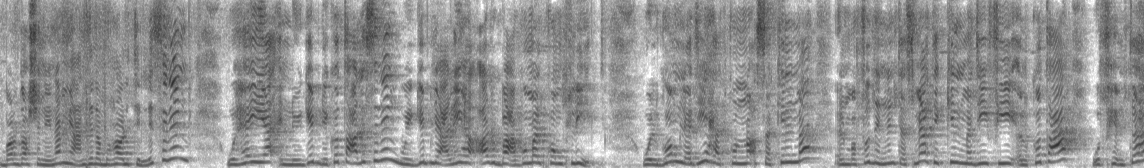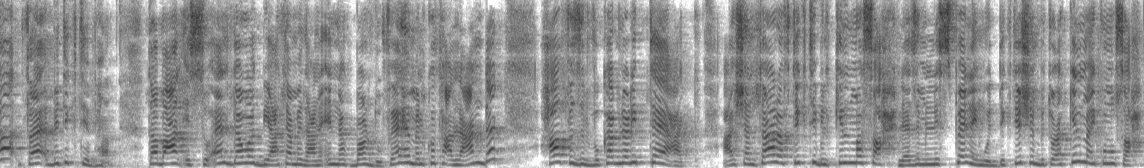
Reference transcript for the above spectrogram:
برضه عشان ننمي عندنا مهارة ال listening وهي إنه يجيب لي قطعة listening ويجيب لي عليها أربع جمل complete والجملة دي هتكون ناقصة كلمة المفروض إن أنت سمعت الكلمة دي في القطعة وفهمتها فبتكتبها. طبعا السؤال دوت بيعتمد على إنك برضو فاهم القطعة اللي عندك حافظ ال vocabulary بتاعك عشان تعرف تكتب الكلمة صح. لازم ال spelling وال dictation بتوع الكلمة يكونوا صح.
